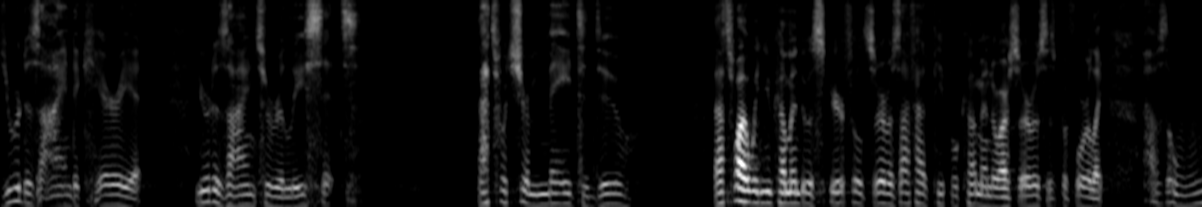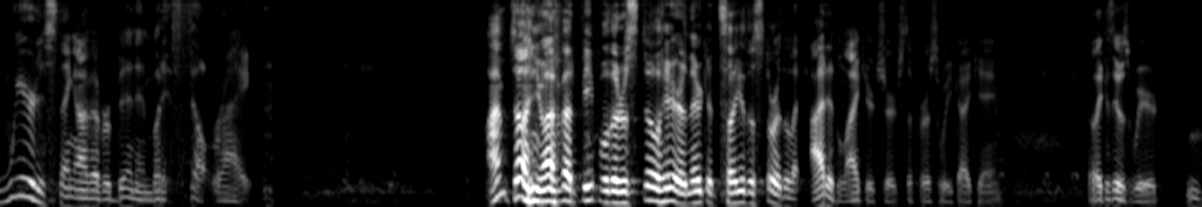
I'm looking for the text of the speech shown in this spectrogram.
You were designed to carry it. You're designed to release it. That's what you're made to do. That's why when you come into a spirit filled service, I've had people come into our services before, like, that was the weirdest thing I've ever been in, but it felt right. I'm telling you, I've had people that are still here and they could tell you the story. They're like, I didn't like your church the first week I came. They're like, because it was weird. Mm.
